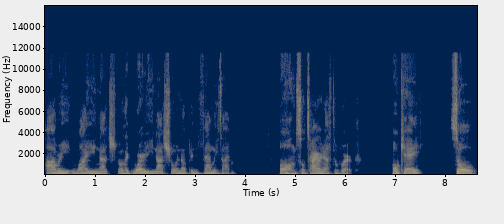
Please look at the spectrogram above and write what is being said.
how are you? Why are you not sh- like? Why are you not showing up in family time? Oh, I'm so tired after work. Okay, so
